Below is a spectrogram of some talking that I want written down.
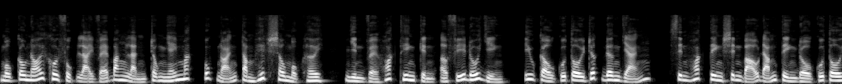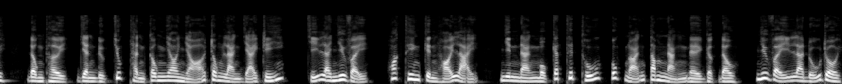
Một câu nói khôi phục lại vẻ băng lạnh trong nháy mắt, út noãn tâm hít sâu một hơi, nhìn về Hoắc Thiên Kình ở phía đối diện, yêu cầu của tôi rất đơn giản, xin Hoắc Tiên Sinh bảo đảm tiền đồ của tôi, đồng thời giành được chút thành công nho nhỏ trong làng giải trí, chỉ là như vậy, Hoắc Thiên Kình hỏi lại, nhìn nàng một cách thích thú, út noãn tâm nặng nề gật đầu, như vậy là đủ rồi,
